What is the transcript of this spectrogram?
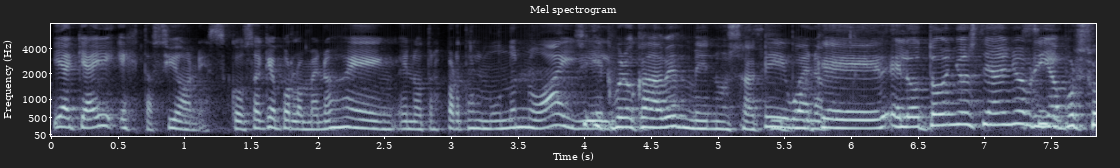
y aquí hay estaciones, cosa que por lo menos en, en otras partes del mundo no hay. Sí, el- pero cada vez menos aquí, Sí, bueno. porque el otoño este año brilla Sí, por su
